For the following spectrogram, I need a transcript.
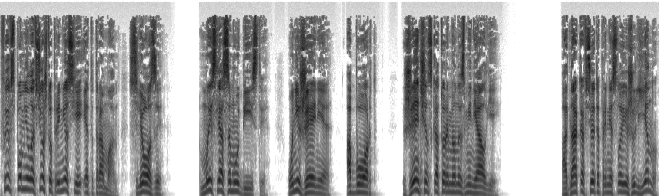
Фэй вспомнила все, что принес ей этот роман. Слезы, мысли о самоубийстве, унижение, аборт, женщин, с которыми он изменял ей. Однако все это принесло и Жюльену.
